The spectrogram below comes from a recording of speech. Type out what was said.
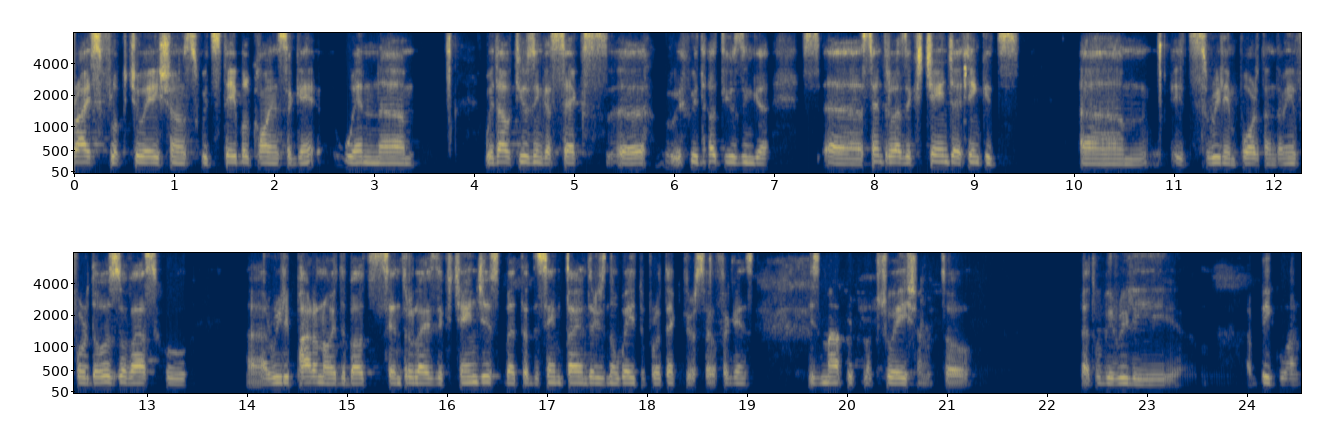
price fluctuations with stable coins again when um, without using a CEX uh, without using a, a, centralized exchange i think it's um, it's really important i mean for those of us who are really paranoid about centralized exchanges but at the same time there is no way to protect yourself against these massive fluctuations so that would be really a big one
